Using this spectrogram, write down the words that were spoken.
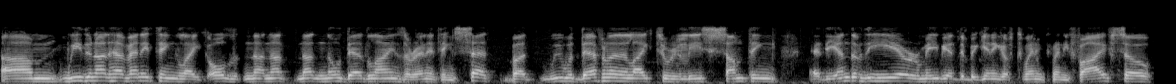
um, we do not have anything like all not not not no deadlines or anything set, but we would definitely like to release something at the end of the year or maybe at the beginning of 2025. So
